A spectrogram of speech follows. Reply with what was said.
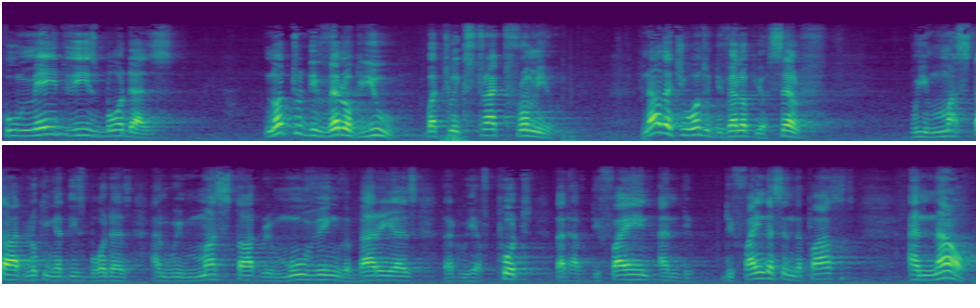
who made these borders not to develop you, but to extract from you. Now that you want to develop yourself, we must start looking at these borders and we must start removing the barriers that we have put, that have defined and de defined us in the past, and now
